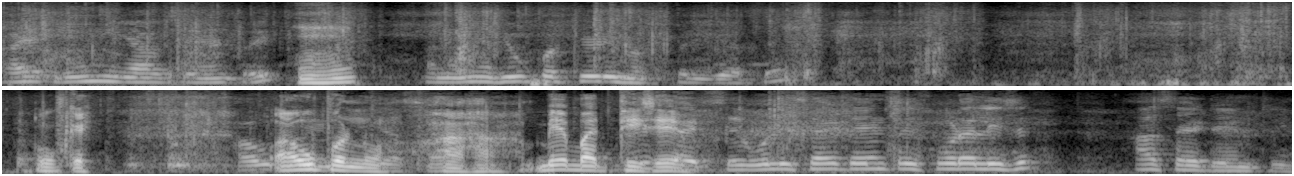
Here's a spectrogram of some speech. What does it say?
આ એક રૂમની આવશે એન્ટ્રી હમ. હમ અને અહીંયાથી ઉપર સીડીનો કરી ગયા ઓકે. આ ઉપરનું. હા હા. બે બાજથી છે. ઓલી સાઈડ એન્ટ્રી છોડેલી છે. આ સાઈડ એન્ટ્રી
